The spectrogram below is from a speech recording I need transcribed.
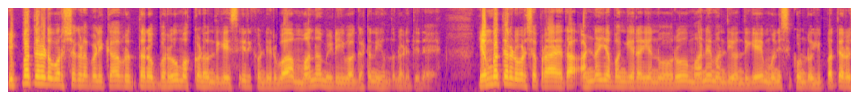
ಇಪ್ಪತ್ತೆರಡು ವರ್ಷಗಳ ಬಳಿಕ ವೃದ್ಧರೊಬ್ಬರು ಮಕ್ಕಳೊಂದಿಗೆ ಸೇರಿಕೊಂಡಿರುವ ಮನ ಮಿಡಿಯುವ ಘಟನೆಯೊಂದು ನಡೆದಿದೆ. ಎಂಬತ್ತೆರಡು ವರ್ಷ ಪ್ರಾಯದ ಅಣ್ಣಯ್ಯ ಬಂಗೇರ ಎನ್ನುವರು ಮನೆ ಮಂದಿಯೊಂದಿಗೆ ಮುನಿಸಿಕೊಂಡು ಇಪ್ಪತ್ತೆರಡು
